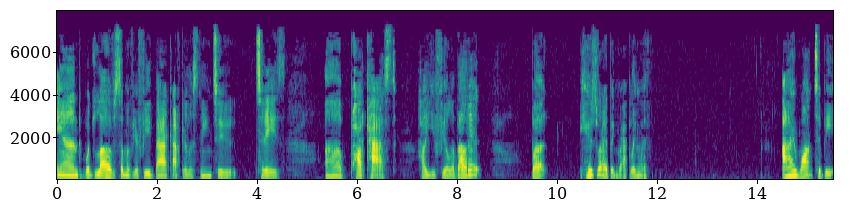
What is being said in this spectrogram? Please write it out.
and would love some of your feedback after listening to today's uh, podcast, how you feel about it. But here's what I've been grappling with. I want to be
